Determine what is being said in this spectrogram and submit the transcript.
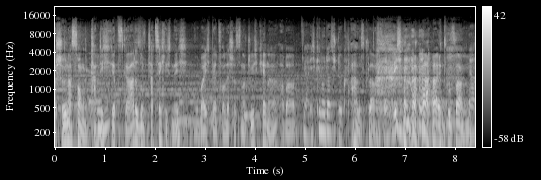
Ja, schöner Song. Kannte Mhm. ich jetzt gerade so tatsächlich nicht. Wobei ich Bad for Lashes natürlich kenne, aber Ja, ich kenne nur das Stück. alles klar. Tatsächlich. Interessant. Ja.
